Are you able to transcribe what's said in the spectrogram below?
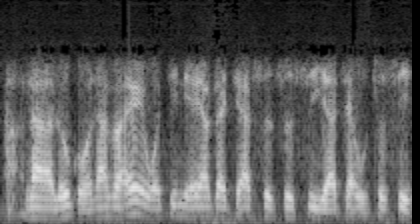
啊，那如果他说，哎，我今年要再加四次戏啊，加五次戏，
